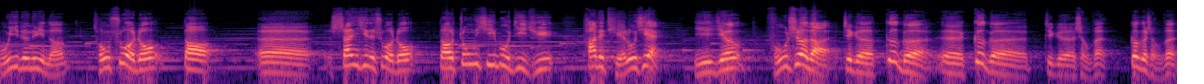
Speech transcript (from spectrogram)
五亿吨的运能，从朔州到呃山西的朔州到中西部地区，它的铁路线已经辐射了这个各个呃各个这个省份，各个省份，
